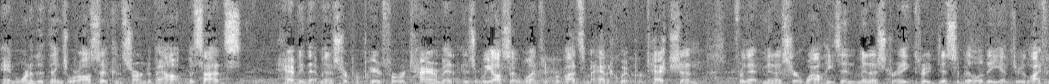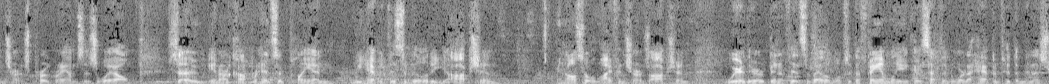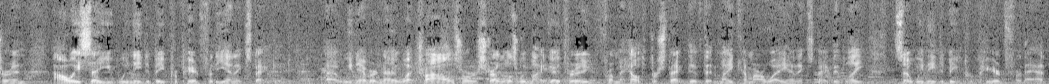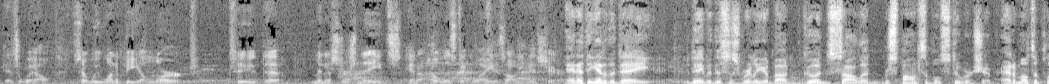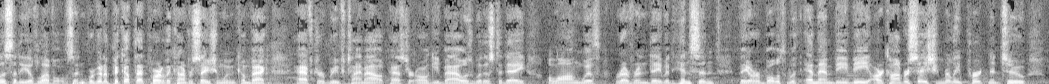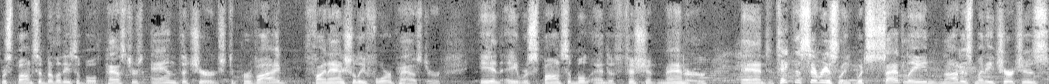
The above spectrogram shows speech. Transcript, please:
And one of the things we're also concerned about, besides having that minister prepared for retirement is we also want to provide some adequate protection for that minister while he's in ministry through disability and through life insurance programs as well. So, in our comprehensive plan, we have a disability option and also a life insurance option where there are benefits available to the family in case something were to happen to the minister. And I always say we need to be prepared for the unexpected. Uh, we never know what trials or struggles we might go through from a health perspective that may come our way unexpectedly. So we need to be prepared for that as well. So we want to be alert to the ministers' needs in a holistic way, as Augie has shared. And at the end of the day, David, this is really about good, solid, responsible stewardship at a multiplicity of levels. And we're going to pick up that part of the conversation when we come back after a brief time out. Pastor Augie Bao is with us today, along with Reverend David Hinson. They are both with MMBB. Our conversation really pertinent to responsibilities of both pastors and the church to provide financially for pastor in a responsible and efficient manner and take this seriously, which sadly not as many churches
